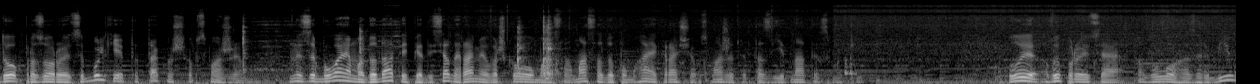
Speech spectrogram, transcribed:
до прозорої цибульки та також обсмажуємо. Не забуваємо додати 50 грамів вершкового масла. Масло допомагає краще обсмажити та з'єднати смаки. Коли випарується волога з грибів,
